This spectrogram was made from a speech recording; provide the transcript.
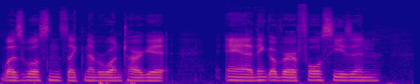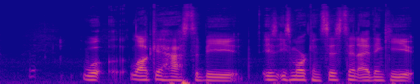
was Wilson's like number one target, and I think over a full season, well, Lockett has to be is he's more consistent. I think he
